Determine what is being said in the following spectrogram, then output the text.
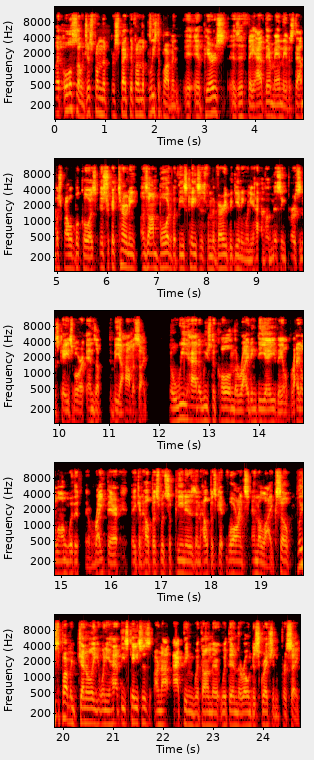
But also, just from the perspective from the police department, it, appears as if they have their man. They've established probable cause. District attorney is on board with these cases from the very beginning when you have a missing persons case or it ends up to be a homicide. So we had we used to call them the writing DA. They'll write along with it. They're right there. They can help us with subpoenas and help us get warrants and the like. So police department generally, when you have these cases, are not acting within their within their own discretion per se.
